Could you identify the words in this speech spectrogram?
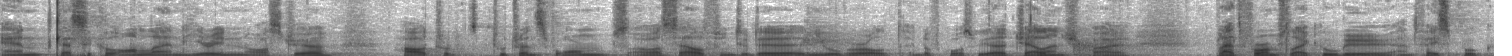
and classical online here in Austria, how to, to transform ourselves into the new world. And of course, we are challenged by platforms like Google and Facebook.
